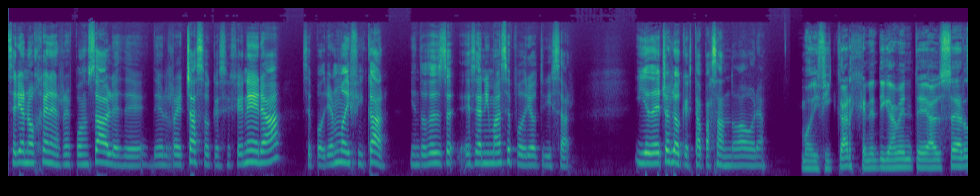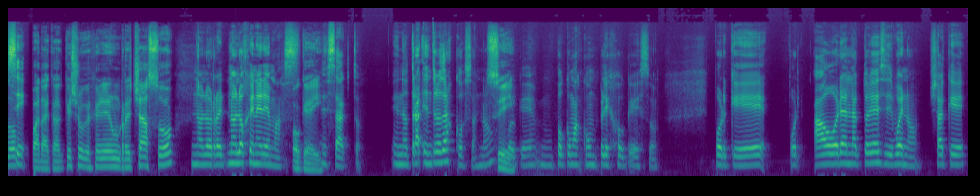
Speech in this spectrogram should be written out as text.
serían los genes responsables del rechazo que se genera, se podrían modificar. Y entonces ese animal se podría utilizar. Y de hecho es lo que está pasando ahora. Modificar genéticamente al cerdo para que aquello que genere un rechazo... No lo, no lo genere más. Ok. Exacto. En otra, entre otras cosas, ¿no? Sí. Porque es un poco más complejo que eso. Porque por ahora en la actualidad, bueno, ya que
